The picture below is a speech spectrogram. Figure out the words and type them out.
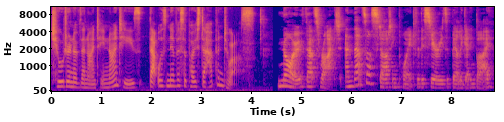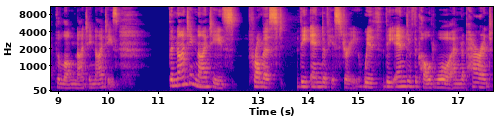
children of the 1990s, that was never supposed to happen to us. No, that's right. And that's our starting point for this series of Barely Getting By, the long 1990s. The 1990s promised the end of history with the end of the Cold War and an apparent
